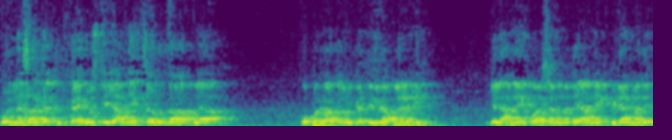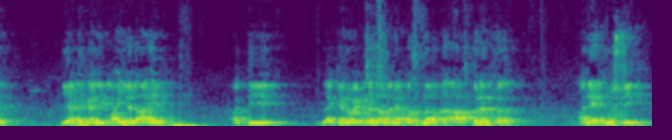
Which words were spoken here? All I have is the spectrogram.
बोलण्यासारख्या खूप काही गोष्टी अनेक चढ उतार आपल्या कोपरगाव तालुक्यातील व्यापाऱ्यांनी गेल्या अनेक वर्षांमध्ये अनेक पिढ्यांमध्ये या ठिकाणी पाहिलेलं आहे. अगदी ब्लॅक अँड व्हाईटच्या जमान्यापासून तर आजपर्यंत अनेक गोष्टी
